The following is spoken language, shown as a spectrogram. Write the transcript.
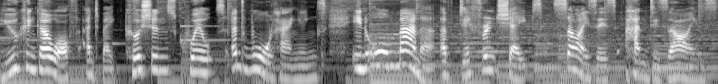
you can go off and make cushions, quilts, and wall hangings in all manner of different shapes, sizes, and designs.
